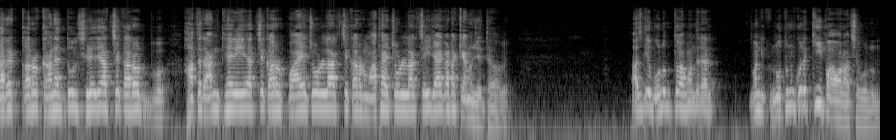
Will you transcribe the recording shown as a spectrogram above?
কারোর কারোর কানের দুল ছিঁড়ে যাচ্ছে, কারোর হাতের আংটি হারিয়ে যাচ্ছে, কারোর পায়ে চোট লাগছে, কারোর মাথায় চোট লাগছে, এই জায়গাটা কেন যেতে হবে? আজকে বলুন তো আমাদের আর মানে নতুন করে কি পাওয়ার আছে বলুন?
